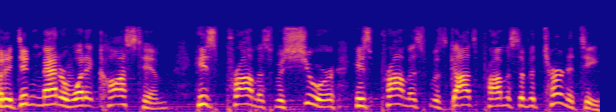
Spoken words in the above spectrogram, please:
But it didn't matter what it cost him. His promise was sure. His promise was God's promise of eternity.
